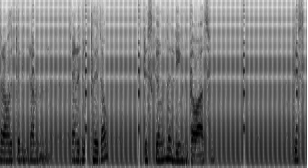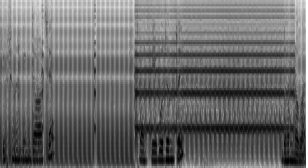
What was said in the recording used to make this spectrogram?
তারা আমাদের টেলিগ্রাম চ্যানেলে যুক্ত হয়ে যাও। ডিসক্রিপশনে লিঙ্ক দেওয়া আছে। ডিসক্রিপশনে লিঙ্ক দেওয়া আছে। আজকে এ পর্যন্তই। ধন্যবাদ।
